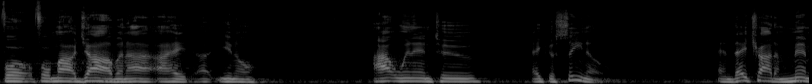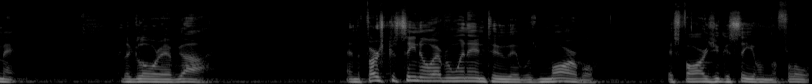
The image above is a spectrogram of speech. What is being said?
For, for my job, and I, I, you know, I went into a casino and they try to mimic the glory of God. And the first casino I ever went into, it was marble as far as you could see on the floor.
